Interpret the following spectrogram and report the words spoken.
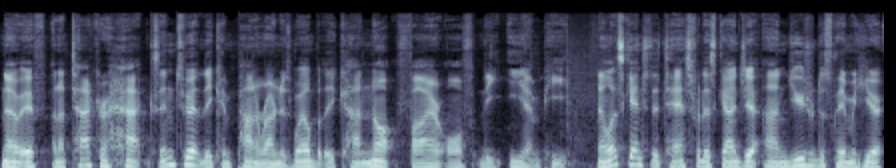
Now if an attacker hacks into it they can pan around as well but they cannot fire off the EMP. Now let's get into the test for this gadget and usual disclaimer here,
